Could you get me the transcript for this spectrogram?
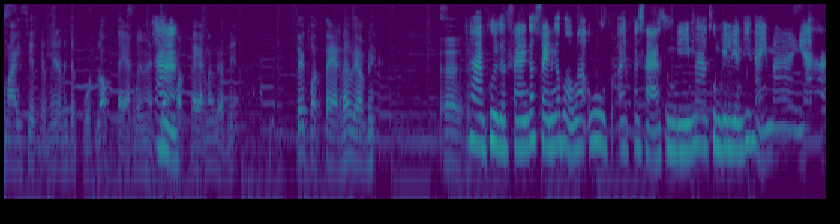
ไมซ์เซ็ตแบบนี้แหละมันจะปลดล็อกแตกเลยนะค่ะแจ็คพอตแตกนะแบบนี้ แจ็คพอตแตกนะแบบนี้ เออพาคุยกับแฟนก็แฟนก็บอกว่าโอ้ไอภาษาคุณดีมากคุณไปเรียนที่ไหนมาอย่างเงี้ยค่ะ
